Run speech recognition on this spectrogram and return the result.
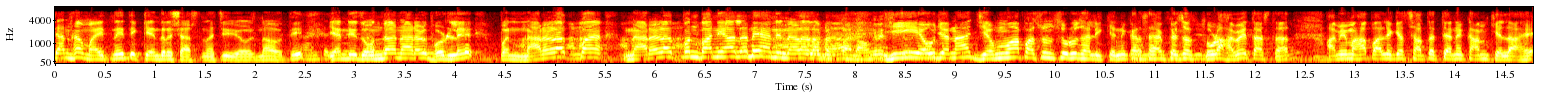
त्यांना माहीत नाही ती केंद्र शासनाची योजना होती. यांनी दोनदा नारळ फोडले पण नारळात नारळात पण पाणी आलं नाही आणि नळाला पण पाणी. ही योजना जेव्हापासून सुरू झाली केनेकर साहेब कसं थोडं हवेत असतात आम्ही महापालिकेत सातत्याने काम केलं आहे.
